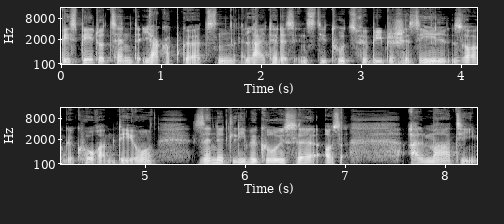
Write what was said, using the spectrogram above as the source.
BSB-Dozent Jakob Görzen, Leiter des Instituts für biblische Seelsorge Coram Deo, sendet liebe Grüße aus Almaty.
